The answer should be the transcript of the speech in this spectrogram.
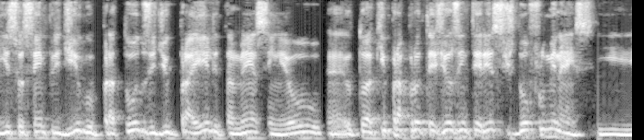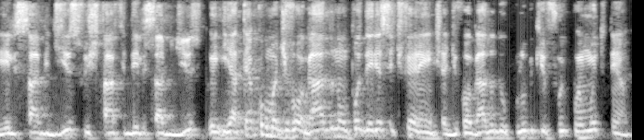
isso eu sempre digo para todos e digo para ele também, assim, eu eu aqui para proteger os interesses do Fluminense e ele sabe disso, o staff dele sabe disso e até como advogado não poderia ser diferente, advogado do clube que fui por muito tempo.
